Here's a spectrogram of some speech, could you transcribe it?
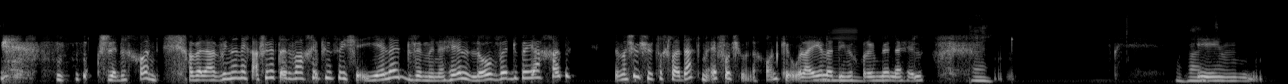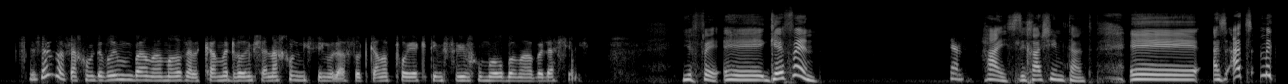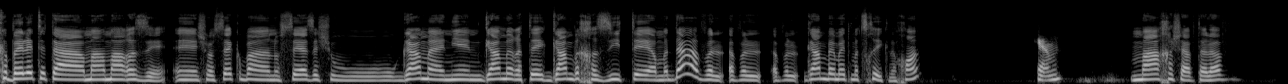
זה נכון, אבל להבין עליך, אפילו את הדבר הכי בסיסי, שילד ומנהל לא עובד ביחד, זה משהו שהוא צריך לדעת מאיפשהו, נכון? כי אולי ילדים mm. יכולים לנהל. כן. הבנתי. וזהו, אז אנחנו מדברים במאמר הזה על כמה דברים שאנחנו ניסינו לעשות, כמה פרויקטים סביב הומור במעבדה שלי. יפה. אה, גפן, כן. היי, סליחה שהמתנת. אה, אז את מקבלת את המאמר הזה, אה, שעוסק בנושא הזה שהוא גם מעניין, גם מרתק, גם בחזית אה, המדע, אבל, אבל, אבל גם באמת מצחיק, נכון? כן. מה חשבת עליו,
